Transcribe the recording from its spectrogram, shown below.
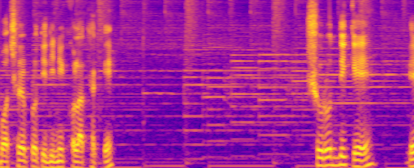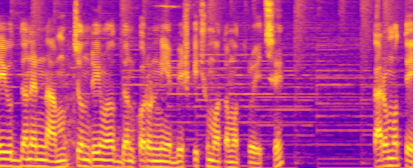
বছরের প্রতিদিনই খোলা থাকে। শুরুর দিকে এই উদ্যানের নাম চন্দ্রিমা উদ্যানকরণ নিয়ে বেশ কিছু মতামত রয়েছে। কারও মতে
